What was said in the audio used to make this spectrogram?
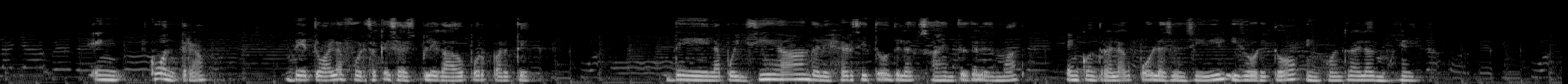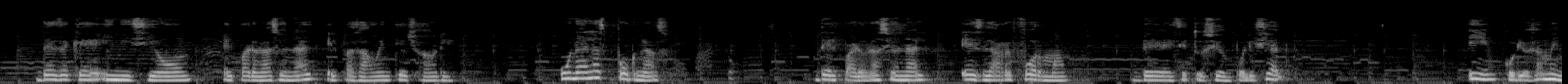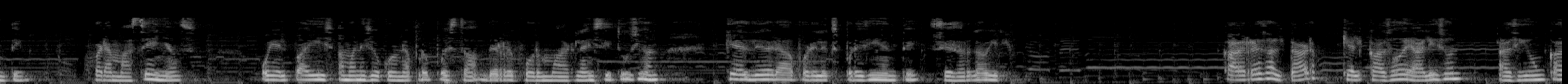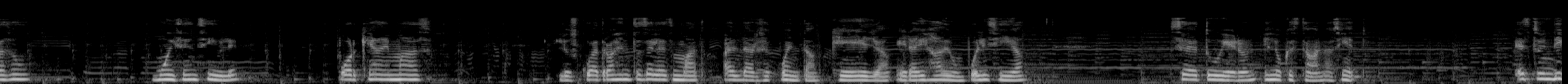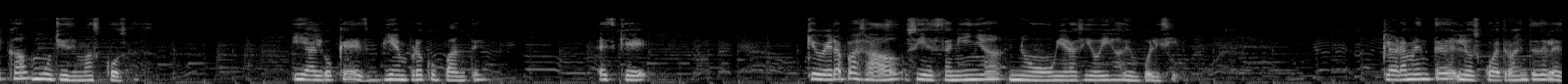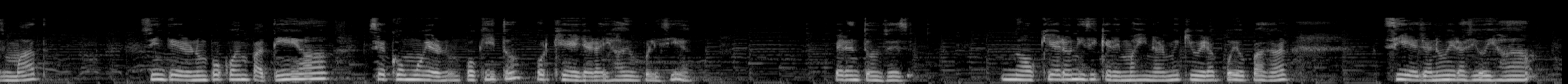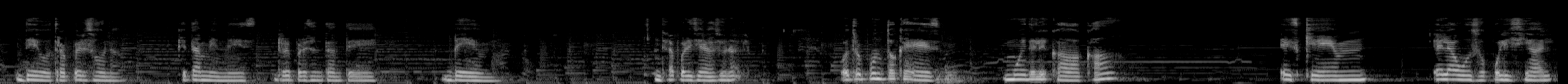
en contra de toda la fuerza que se ha desplegado por parte de la policía, del ejército, de los agentes del SMAT en contra de la población civil y sobre todo en contra de las mujeres. Desde que inició el paro nacional el pasado 28 de abril. Una de las pugnas del paro nacional es la reforma de la institución policial. Y, curiosamente, para más señas, hoy el país amaneció con una propuesta de reformar la institución que es liderada por el expresidente César Gaviria. Cabe resaltar que el caso de Allison ha sido un caso muy sensible porque además los cuatro agentes del SMAT al darse cuenta que ella era hija de un policía se detuvieron en lo que estaban haciendo. Esto indica muchísimas cosas y algo que es bien preocupante es que qué hubiera pasado si esta niña no hubiera sido hija de un policía. Claramente los cuatro agentes del SMAT sintieron un poco de empatía, se conmovieron un poquito porque ella era hija de un policía. Pero entonces no quiero ni siquiera imaginarme qué hubiera podido pasar si ella no hubiera sido hija de otra persona que también es representante de, de la Policía Nacional. Otro punto que es muy delicado acá es que mm, el abuso policial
